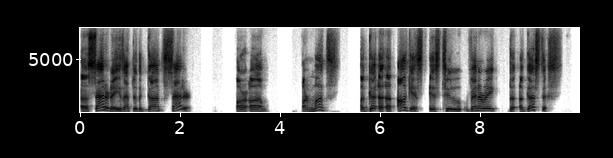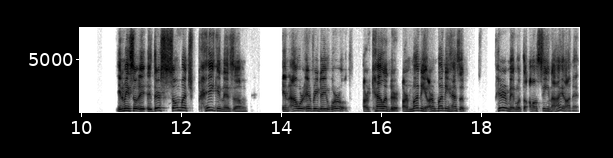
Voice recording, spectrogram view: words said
Uh, Saturday is after the god Saturn. Our um, our months, uh, uh, August is to venerate the Augustus. You know what I mean? So it, it, there's so much paganism in our everyday world. Our calendar, our money, our money has a pyramid with the all-seeing eye on it.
